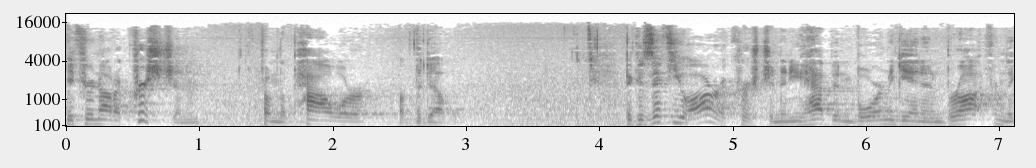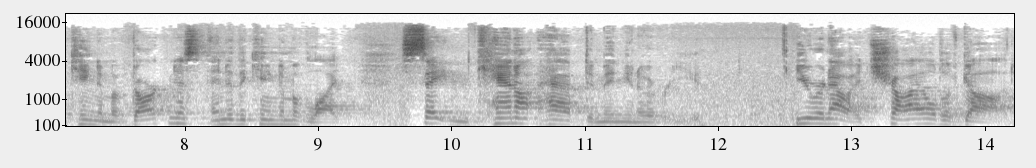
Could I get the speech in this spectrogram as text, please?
if you're not a Christian, from the power of the devil? Because if you are a Christian and you have been born again and brought from the kingdom of darkness into the kingdom of light, Satan cannot have dominion over you. You are now a child of God,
